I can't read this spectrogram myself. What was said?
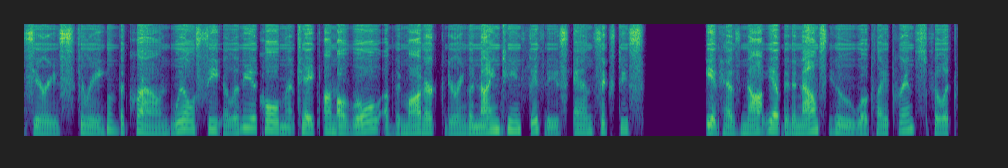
Series 3 of The Crown will see Olivia Colman take on a role of the monarch during the 1950s and 60s. It has not yet been announced who will play Prince Philip.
